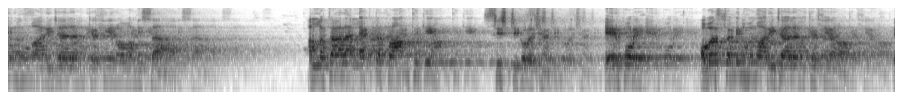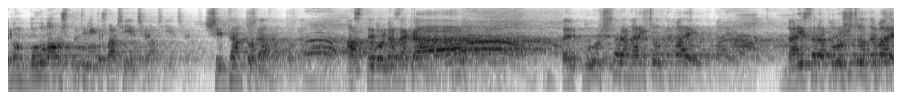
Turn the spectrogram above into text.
منهما رجالا كثيرا ونساء আল্লাহ তাআলা একটা প্রাণ থেকে সৃষ্টি করেছেন এরপরে অবস্থা মিনহুমা রিজালান কাসীরা এবং বহু মানুষ পৃথিবীতে পাঠিয়েছেন সিদ্ধান্ত কার আসতে বলবেন না কার তাহলে পুরুষ ছাড়া নারী চলতে পারে নারী ছাড়া পুরুষ চলতে পারে?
